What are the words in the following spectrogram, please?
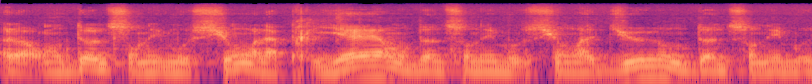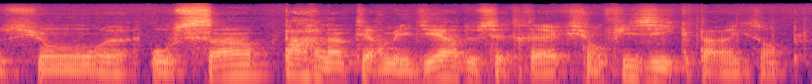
Alors on donne son émotion à la prière, on donne son émotion à Dieu, on donne son émotion euh, au saint par l'intermédiaire de cette réaction physique par exemple.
